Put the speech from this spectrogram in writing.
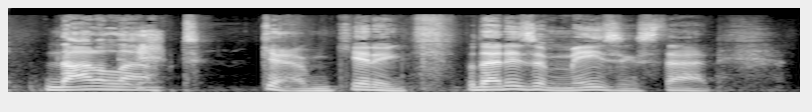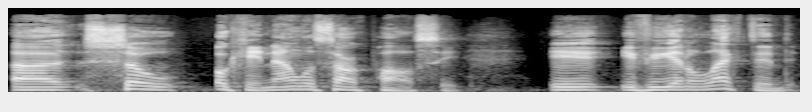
not allowed. yeah, I'm kidding, but that is amazing stat. Uh, so okay, now let's talk policy. If you get elected,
